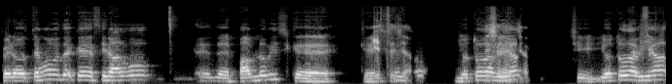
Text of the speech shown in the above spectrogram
pero tengo que decir algo eh, de Pavlovich que, que Y es este que yo, todavía, sí, yo todavía,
